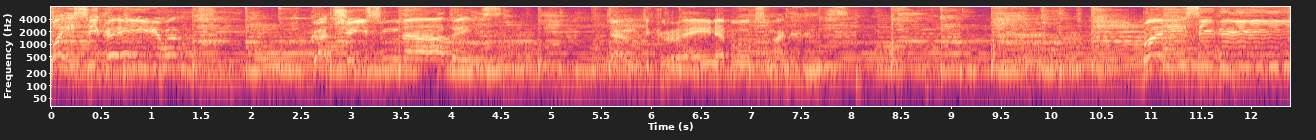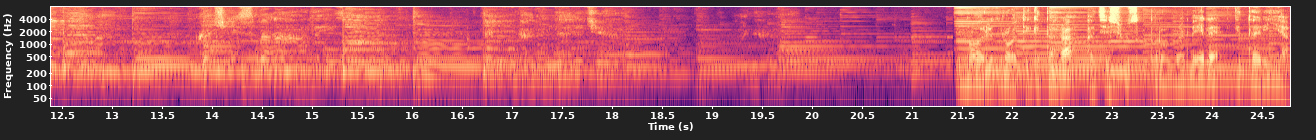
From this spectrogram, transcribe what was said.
Baisiai gaila, kad šiais metais ten tikrai nebus manęs. Nori groti gitara, atsisiųsk programėlę Gitarija.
